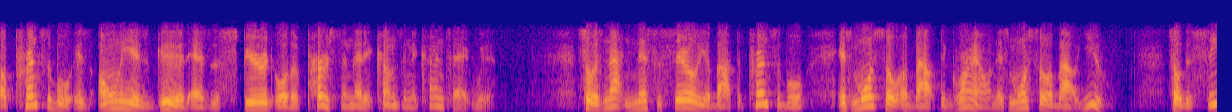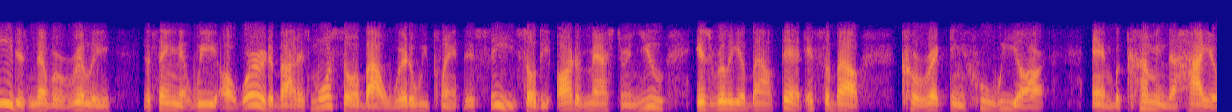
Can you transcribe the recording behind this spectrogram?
a principle is only as good as the spirit or the person that it comes into contact with. So it's not necessarily about the principle, it's more so about the ground, it's more so about you. So the seed is never really the thing that we are worried about. It's more so about where do we plant this seed. So the art of mastering you is really about that. It's about correcting who we are and becoming the higher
